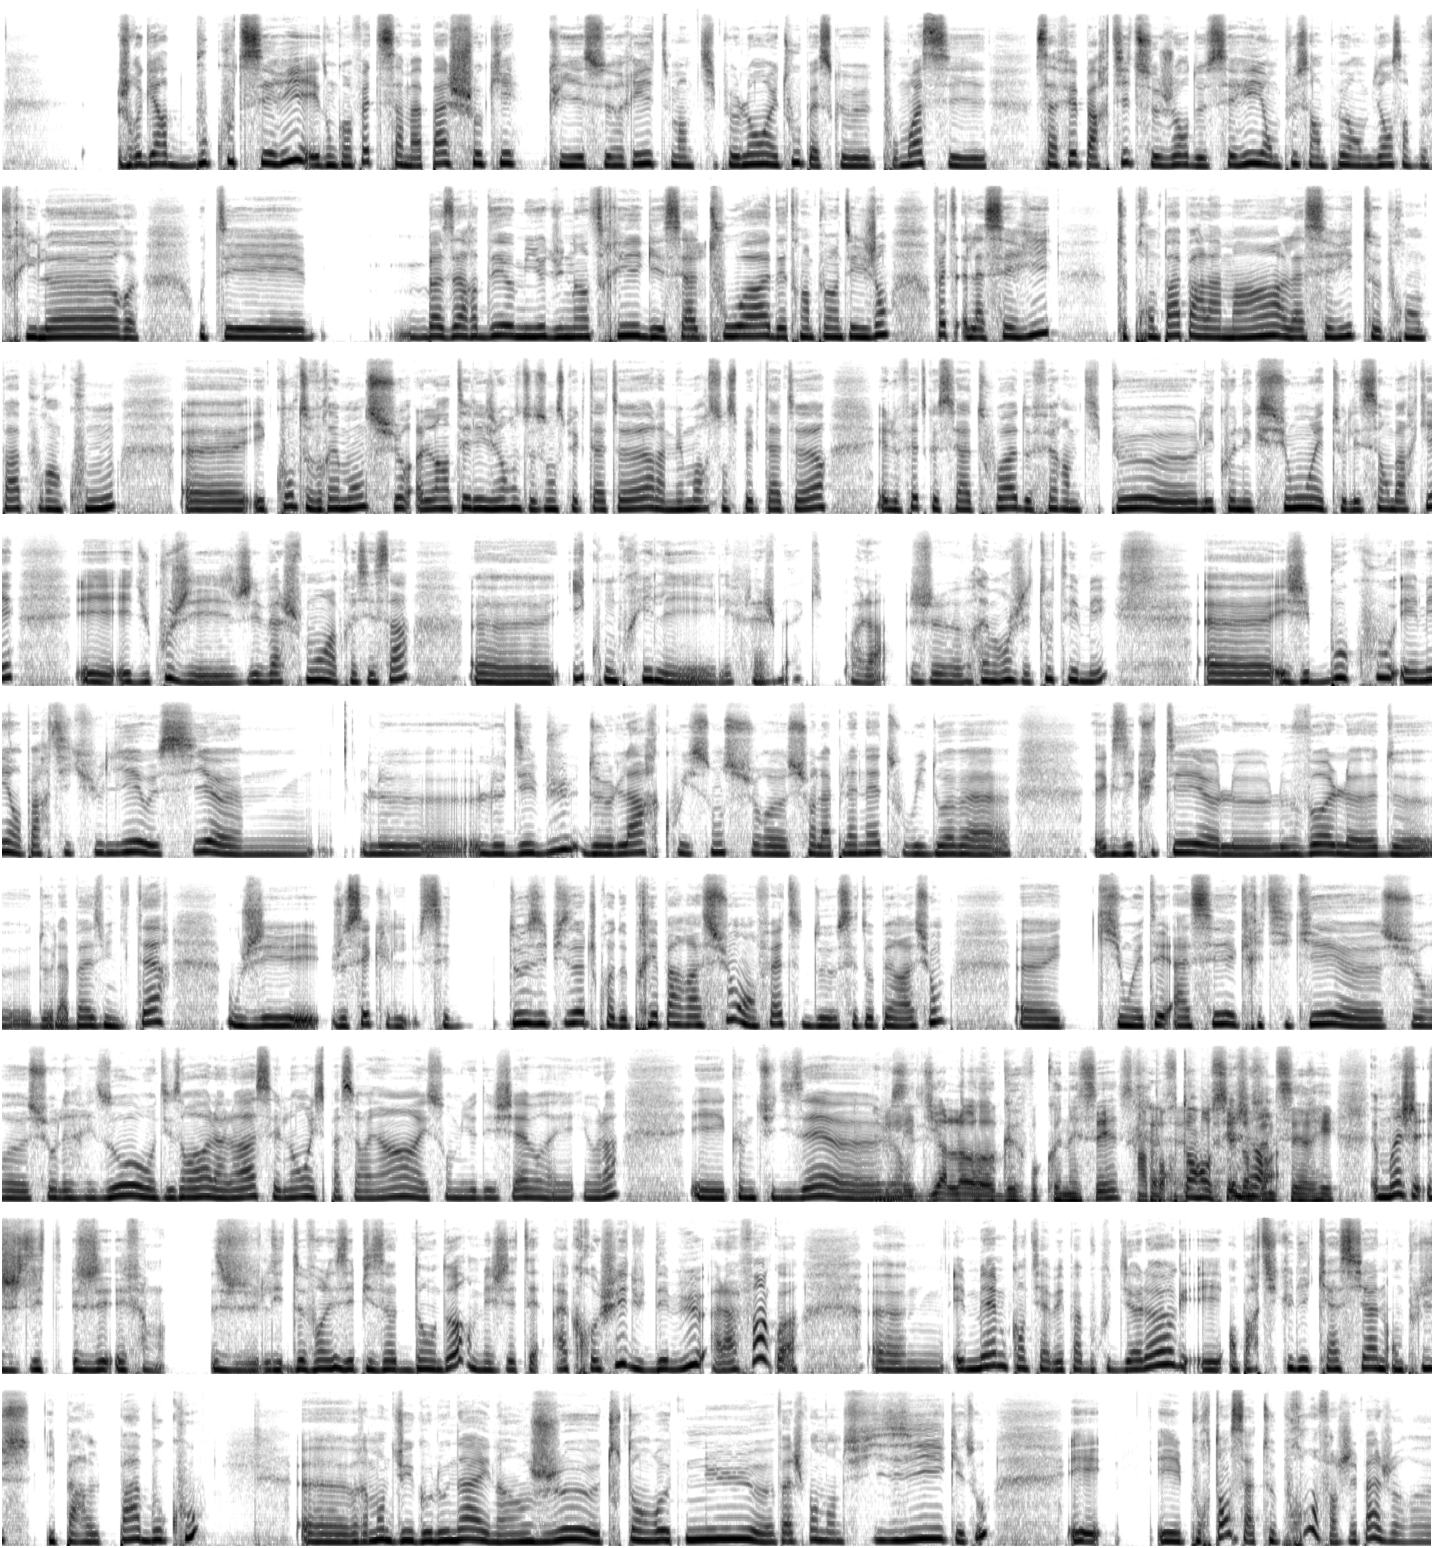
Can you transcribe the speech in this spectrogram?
je regarde beaucoup de séries et donc en fait, ça m'a pas choqué qu'il y ait ce rythme un petit peu lent et tout, parce que pour moi, c'est, ça fait partie de ce genre de série, en plus un peu ambiance, un peu thriller, où t'es bazarder au milieu d'une intrigue et c'est à Mm. toi d'être un peu intelligent. En fait, la série te prend pas par la main, la série te prend pas pour un con euh, et compte vraiment sur l'intelligence de son spectateur, la mémoire de son spectateur et le fait que c'est à toi de faire un petit peu euh, les connexions et te laisser embarquer. Et, du coup, j'ai vachement apprécié ça, euh, y compris les, les flashbacks. Voilà, je, vraiment, j'ai tout aimé. Et j'ai beaucoup aimé en particulier aussi le, le début de l'arc où ils sont sur, sur la planète, où ils doivent exécuter euh, le, le vol de, de la base militaire, où j'ai, je sais que c'est deux épisodes, je crois, de préparation en fait de cette opération euh, qui ont été assez critiqués euh, sur, euh, sur les réseaux en disant oh là là c'est lent, il se passe rien, ils sont au milieu des chèvres et, et voilà. Et comme tu disais, genre- Les dialogues, vous connaissez C'est important aussi dans une série. moi, j'ai, enfin, je, devant les épisodes d'Andorre, mais j'étais accrochée du début à la fin, quoi. Euh, et même quand il n'y avait pas beaucoup de dialogue, et en particulier Cassian, en plus, il parle pas beaucoup. Euh, vraiment, Diego Luna, il a un jeu tout en retenue, euh, vachement dans le physique et tout. Et, et pourtant, ça te prend, enfin, je sais pas, genre.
